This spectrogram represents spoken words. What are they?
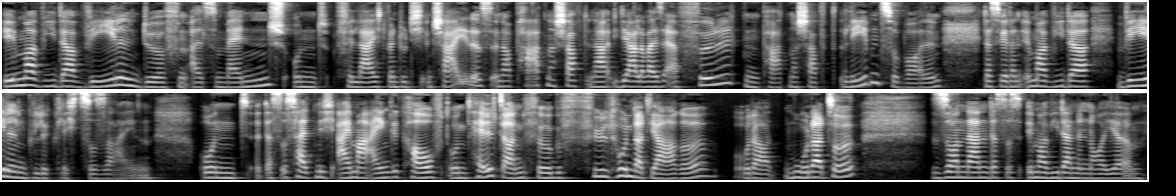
immer wieder wählen dürfen als Mensch und vielleicht, wenn du dich entscheidest, in einer Partnerschaft, in einer idealerweise erfüllten Partnerschaft leben zu wollen, dass wir dann immer wieder wählen, glücklich zu sein. Und das ist halt nicht einmal eingekauft und hält dann für gefühlt 100 Jahre oder Monate, sondern das ist immer wieder eine neue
